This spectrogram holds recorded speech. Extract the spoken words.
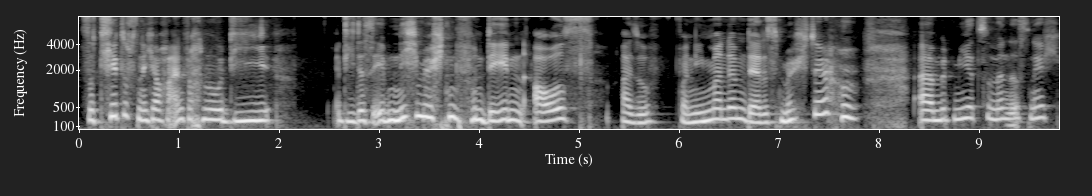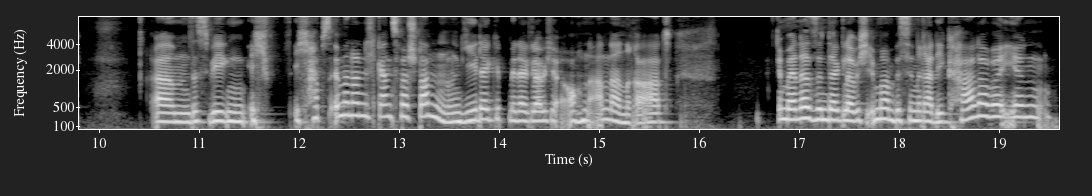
sortiert es nicht auch einfach nur die, die das eben nicht möchten, von denen aus, also von niemandem, der das möchte, äh, mit mir zumindest nicht. Ähm, deswegen, ich, ich habe es immer noch nicht ganz verstanden und jeder gibt mir da, glaube ich, auch einen anderen Rat. Männer sind da, glaube ich, immer ein bisschen radikaler bei ihren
